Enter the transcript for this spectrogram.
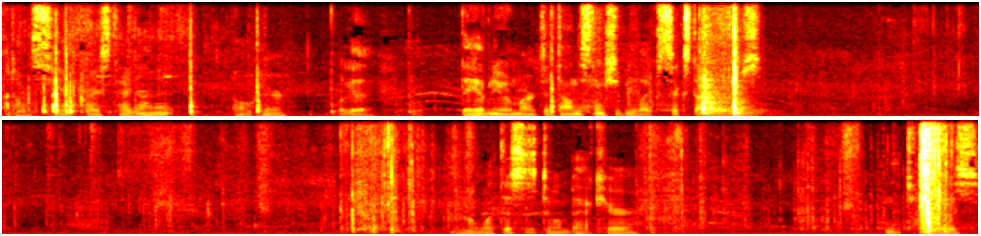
I don't see a price tag on it. Oh, here, look at it. They haven't even marked it down. This thing should be like $6. I don't know what this is doing back here in the toys.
